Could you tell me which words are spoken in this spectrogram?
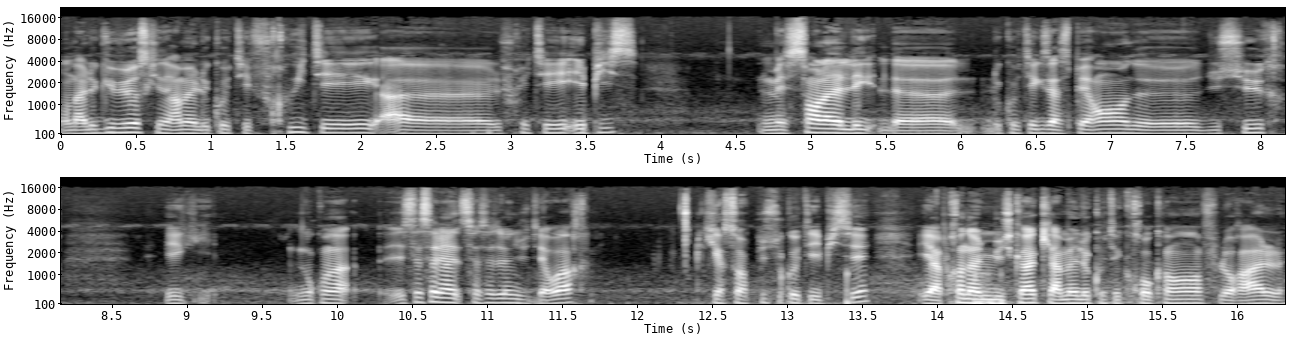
On a le Guvurs qui nous ramène le côté fruité, euh, fruité épice, mais sans le côté exaspérant du sucre. Et, donc ça, ça ça, vient du terroir, qui ressort plus le côté épicé. Et après, on a le muscat qui amène le côté croquant, floral,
